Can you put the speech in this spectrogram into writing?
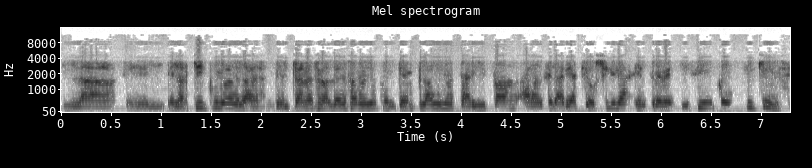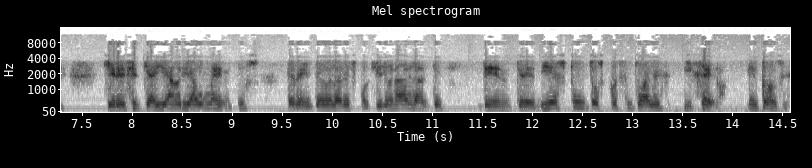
la, el, el artículo de la, del Plan Nacional de Desarrollo contempla una tarifa arancelaria que oscila entre 25 y 15. Quiere decir que ahí habría aumentos de 20 dólares por kilo en adelante de entre 10 puntos porcentuales y cero. Entonces,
